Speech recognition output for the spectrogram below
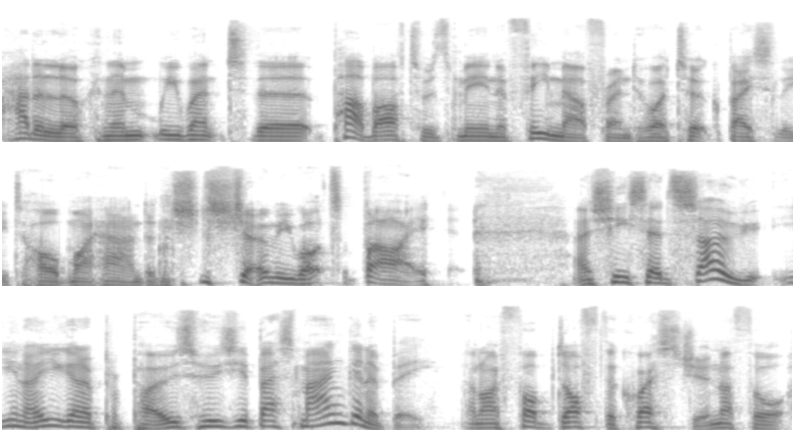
had a look, and then we went to the pub afterwards. Me and a female friend who I took basically to hold my hand and show me what to buy. And she said, "So, you know, you're going to propose. Who's your best man going to be?" And I fobbed off the question. I thought,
